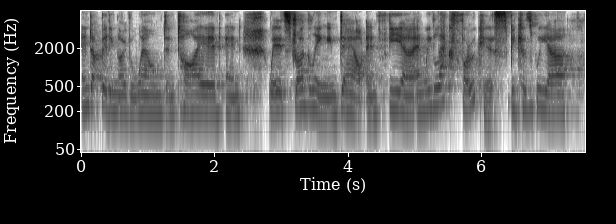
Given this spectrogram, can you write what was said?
end up getting overwhelmed and tired and we're struggling in doubt and fear and we lack focus because we are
